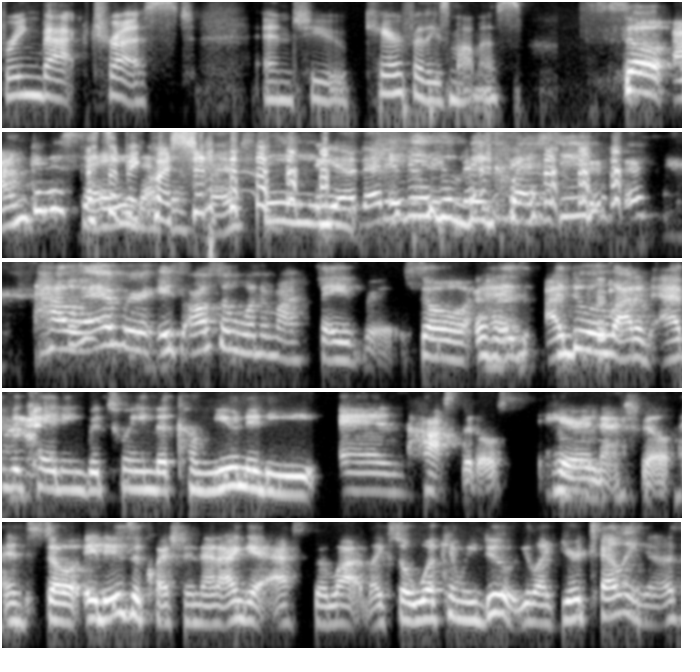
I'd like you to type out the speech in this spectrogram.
bring back trust and to care for these mamas? So I'm gonna say that's a big question. yeah, that is it a is big a big question. Oh. However, it's also one of my favorites. So as I do a lot of advocating between the community and hospitals here in mm-hmm. Nashville. And so it is a question that I get asked a lot. Like, so what can we do? You're like, you're telling us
